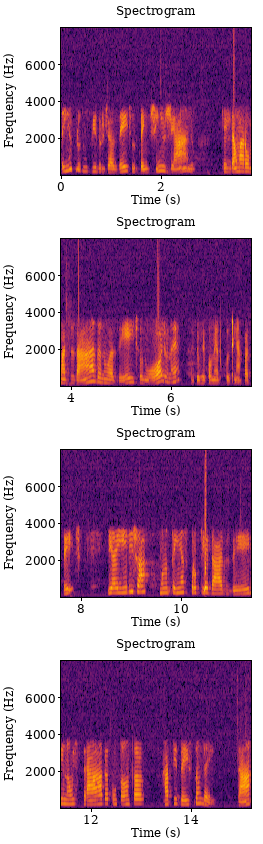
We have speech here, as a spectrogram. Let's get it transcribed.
dentro do vidro de azeite, os dentinhos de alho, que ele dá uma aromatizada no azeite ou no óleo, né? Mas eu recomendo cozinhar com azeite. E aí ele já mantém as propriedades dele, não estraga com tanta rapidez também, tá?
